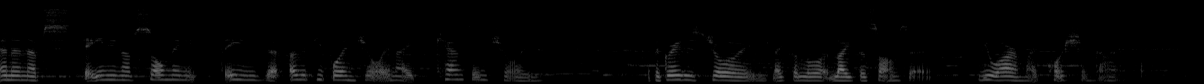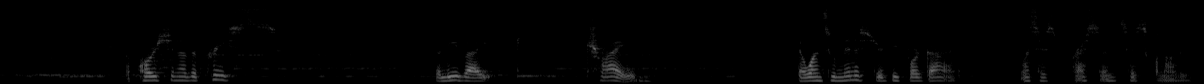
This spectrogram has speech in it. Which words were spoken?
and in abstaining of so many things that other people enjoy and I can't enjoy. But the greatest joy, like the Lord, like the psalm said, you are my portion, God. The portion of the priests the Levite tribe, the ones who ministered before God, was His presence, His glory.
